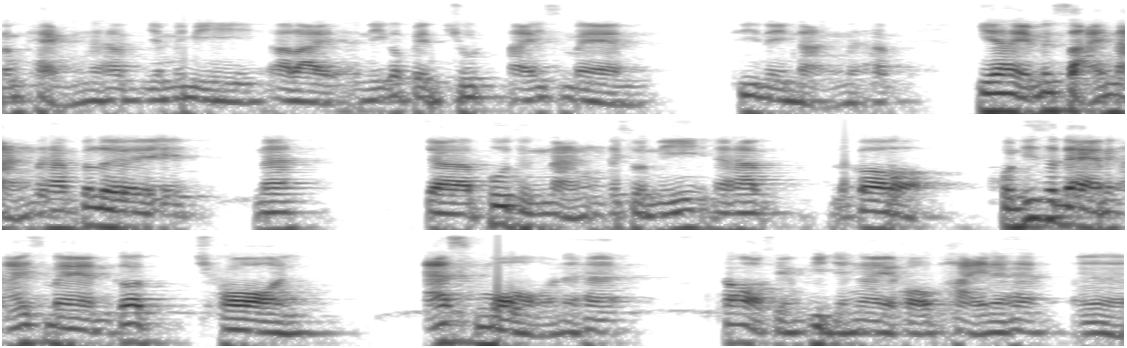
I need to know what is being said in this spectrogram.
น้ำแข็งนะครับ ยังไม่มีอะไร อันนี้ก็เป็นชุดไอซ์แมนที่ในหนังนะครับเฮียเห็นเป็นสายหนังนะครับ ก็เลยนะ จะพูดถึงหนังในส่วนนี้นะครับ แล้วก็คนที่แสดงเป็นไอซ์แมนก็ชอนแอสมอร์นะฮะถ้าออกเสียงผิดยังไงขออภัยนะฮะเออ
